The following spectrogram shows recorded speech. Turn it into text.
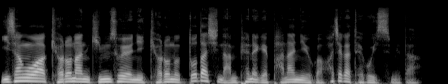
이상우와 결혼한 김소연이 결혼 후 또다시 남편에게 반한 이유가 화제가 되고 있습니다.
